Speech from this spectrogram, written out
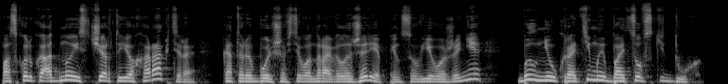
поскольку одной из черт ее характера, которая больше всего нравилась Жеребкинсу в его жене, был неукротимый бойцовский дух.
